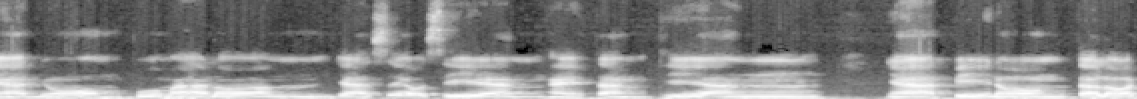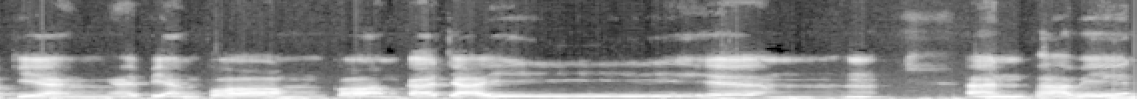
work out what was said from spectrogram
ญาติโยมผู้มาล้อมอย่าแซวเสียงให้ตั้งเทียงญาติพี่น้องตลอดเกียงให้เพียงพร้อมกอมกะใจ อันพาเวน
